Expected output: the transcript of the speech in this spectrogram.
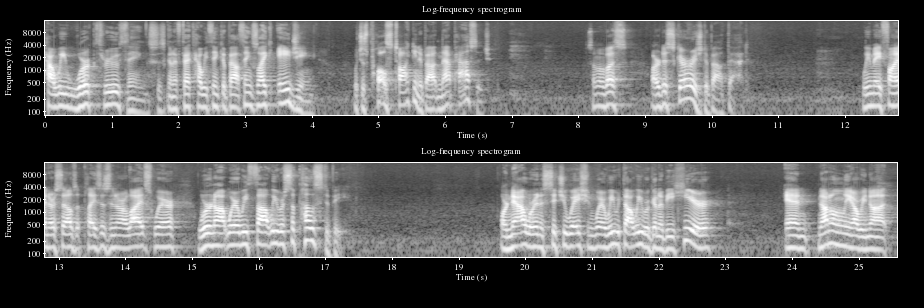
how we work through things. It's going to affect how we think about things like aging, which is Paul's talking about in that passage. Some of us are discouraged about that. We may find ourselves at places in our lives where we're not where we thought we were supposed to be. Or now we're in a situation where we thought we were going to be here, and not only are we not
